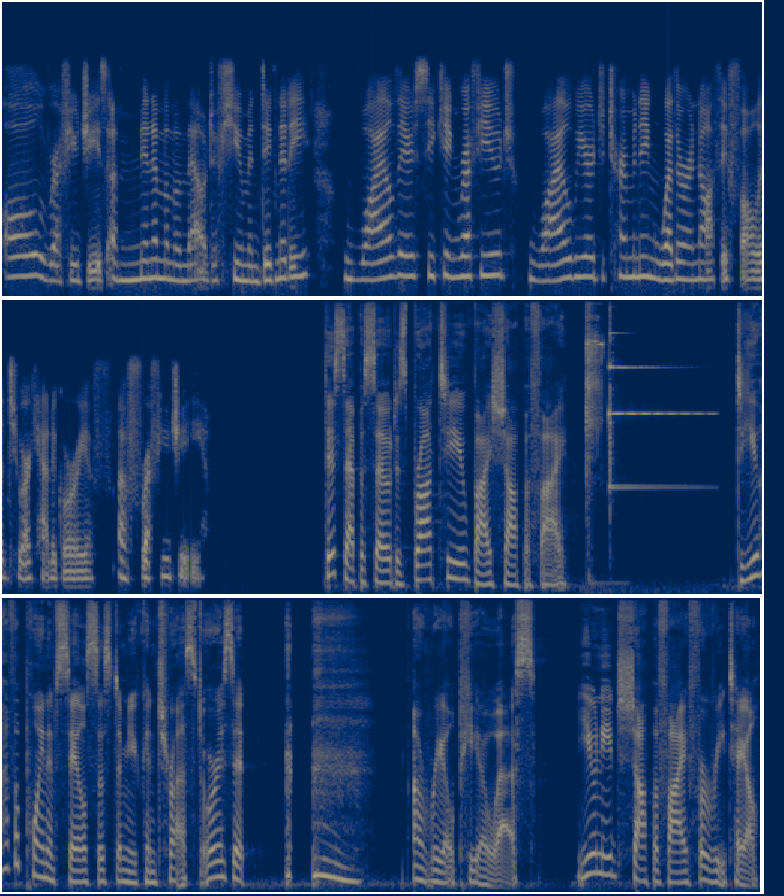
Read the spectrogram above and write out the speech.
all refugees a minimum amount of human dignity while they're seeking refuge, while we are determining whether or not they fall into our category of, of refugee. This episode is brought to you by Shopify. Do you have a point of sale system you can trust, or is it a real POS? You need Shopify for retail.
